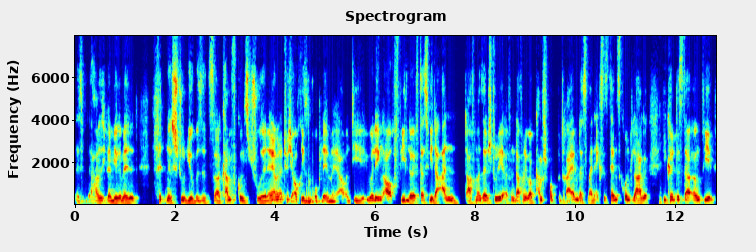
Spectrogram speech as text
es haben sich bei mir gemeldet Fitnessstudio-Besitzer, Kampfkunstschulen, die haben natürlich auch Riesenprobleme, ja. Und die überlegen auch, wie läuft das wieder an? Darf man sein Studio eröffnen? Darf man überhaupt Kampfsport betreiben? Das ist meine Existenzgrundlage. Wie könnte es da irgendwie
